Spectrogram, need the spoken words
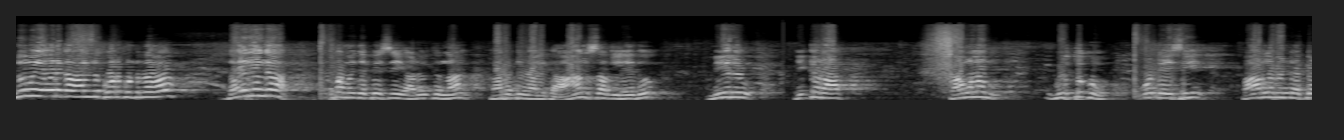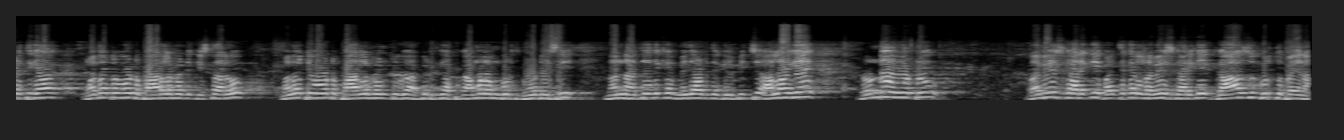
నువ్వు ఎవరు కావాలని కోరుకుంటున్నావో ధైర్యంగా చెప్పమని చెప్పేసి అడుగుతున్నా. కాబట్టి వాళ్ళకి ఆన్సర్ లేదు. మీరు ఇక్కడ కమలం గుర్తుకు ఓటేసి పార్లమెంట్ అభ్యర్థిగా మొదటి ఓటు పార్లమెంట్కి ఇస్తారు. మొదటి ఓటు పార్లమెంటు అభ్యర్థిగా కమలం గుర్తుకు ఓటేసి నన్ను అత్యధిక మెజార్టీతో గెలిపించి అలాగే రెండో ఓటు రమేష్ గారికి పంచకర్ల రమేష్ గారికి గాజు గుర్తు పైన.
